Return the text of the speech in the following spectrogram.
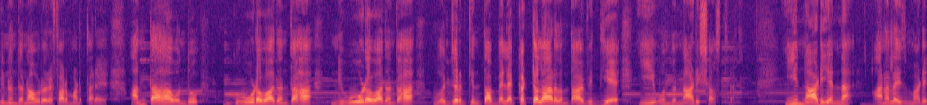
ಇನ್ನೊಂದನ್ನು ಅವರು ರೆಫರ್ ಮಾಡ್ತಾರೆ. ಅಂತಹ ಒಂದು ಗೂಢವಾದಂತಹ, ನಿಗೂಢವಾದಂತಹ, ವಜ್ರಕ್ಕಿಂತ ಬೆಲೆ ಕಟ್ಟಲಾರದಂತಹ ವಿದ್ಯೆ ಈ ಒಂದು ನಾಡಿಶಾಸ್ತ್ರ. ಈ ನಾಡಿಯನ್ನು ಅನಲೈಸ್ ಮಾಡಿ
